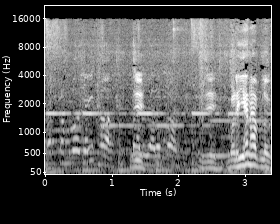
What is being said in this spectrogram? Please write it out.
कर कमलों यही था। जी। जी। बढ़िया ना आप लोग।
